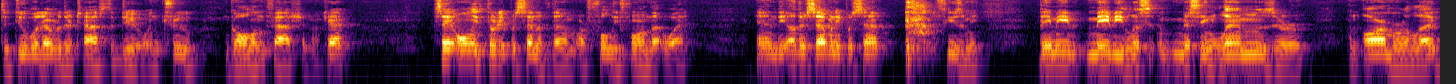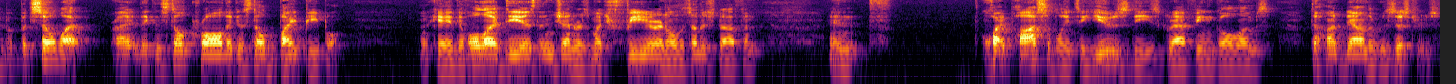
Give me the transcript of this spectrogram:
to do whatever they're tasked to do in true golem fashion okay? Say only 30% of them are fully formed that way. And the other 70%, excuse me, they may, may be listen, missing limbs or an arm or a leg, but, but so what, right? They can still crawl, they can still bite people. Okay, the whole idea is to engender as much fear and all this other stuff, and and quite possibly to use these graphene golems to hunt down the resistors.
